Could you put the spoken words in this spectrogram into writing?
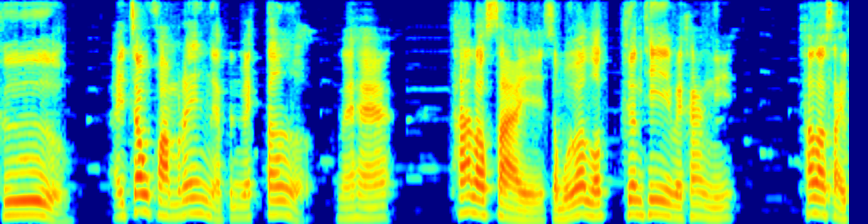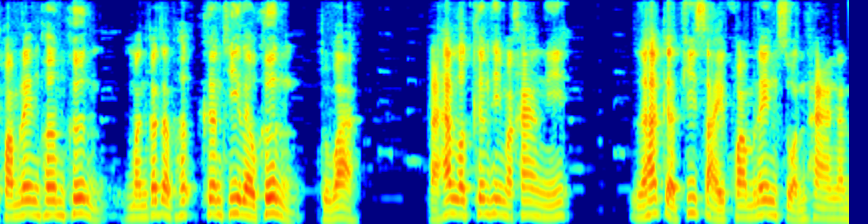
คือ ไอ้เจ้าความเร่งเนี่ยเป็นเวกเตอร์นะฮะ ถ้าเราใส่สมมุติว่ารถเคลื่อนที่ไปข้างนี้ ถ้าเราใส่ความเร่งเพิ่มขึ้น มันก็จะเพิ่มเคลื่อนที่เร็วขึ้นถูกป่ะแต่ถ้ารถเคลื่อนที่มาข้างนี้ แล้วถ้าเกิดพี่ใส่ความเร่งสวนทางกัน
